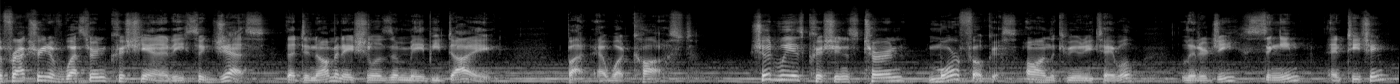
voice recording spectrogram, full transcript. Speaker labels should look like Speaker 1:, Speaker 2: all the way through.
Speaker 1: The fracturing of Western Christianity suggests that denominationalism may be dying, but at what cost? Should we as Christians turn more focus on the community table, liturgy, singing, and teaching?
